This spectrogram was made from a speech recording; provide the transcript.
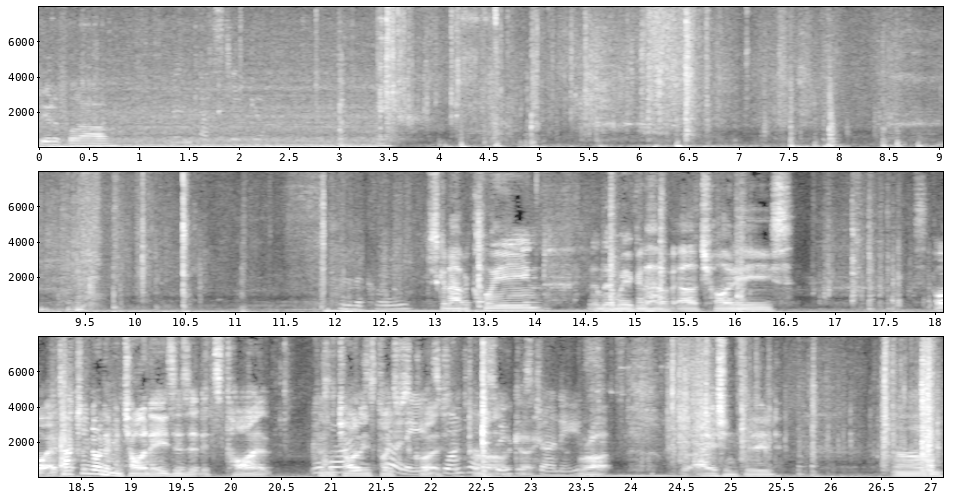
Beautiful owl. Bit of a clean. Just gonna have a clean, and then we're gonna have our Chinese. Oh, it's actually not even Chinese, is it? It's Thai, because the Well, Chinese place Chinese. is closed. Wonton Oh, soup is. Chinese. Right, so Asian food. Um,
